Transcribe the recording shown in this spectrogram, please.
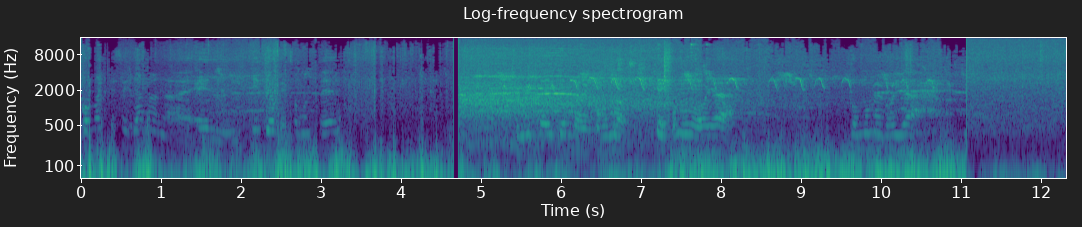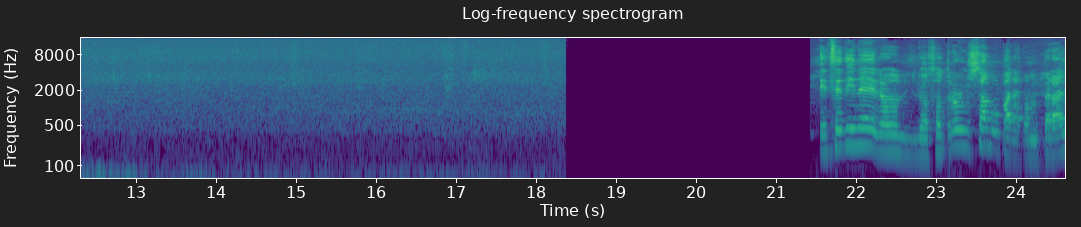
¿Cómo es que se llama la- el sitio que son ustedes? ¿Qué me está diciendo de cómo, que cómo voy a... cómo me voy a... Ese dinero nosotros lo usamos para comprar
